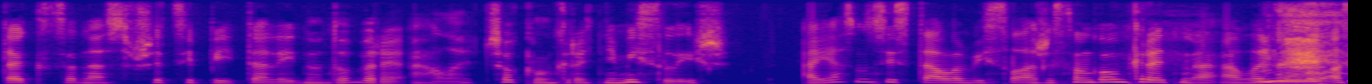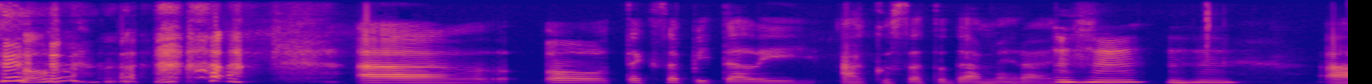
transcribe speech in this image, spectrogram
tak sa nás všetci pýtali, no dobre, ale čo konkrétne myslíš? A ja som si stále myslela, že som konkrétna, ale nebola som. a o, tak sa pýtali, ako sa to dá merať. Mm-hmm, A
